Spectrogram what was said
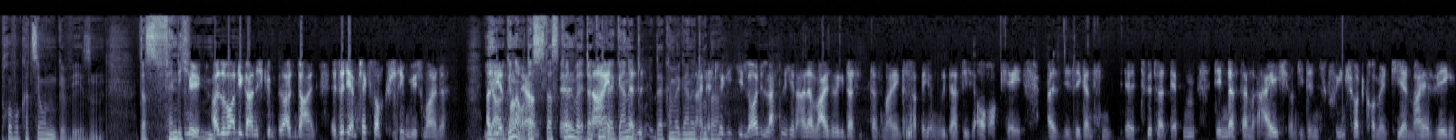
Provokation gewesen. Das fände ich. Nee, also war die gar nicht, also nein. Es wird ja im Text auch geschrieben, wie ich es meine. Also ja, genau, das, das können wir, da können wir gerne, da können wir gerne nein, drüber. Wirklich, die Leute lassen sich in einer Weise, das, das meine ich, das hat mich irgendwie, ist auch okay. Also diese ganzen äh, Twitter-Deppen, denen das dann reicht und die den Screenshot kommentieren, meinetwegen.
